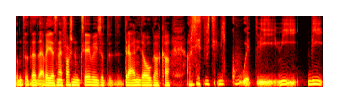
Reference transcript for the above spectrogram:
und, und dann, eben, ich habe es fast nicht mehr gesehen, weil ich so Tränen in den Augen hatte. Aber sie hat, wie, wie gut, wie, wie,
